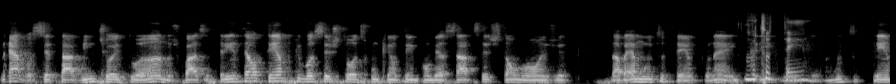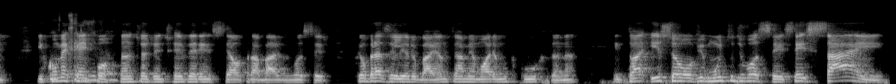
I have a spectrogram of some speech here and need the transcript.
né? Você está há 28 anos, quase 30, é o tempo que vocês todos com quem eu tenho conversado, vocês estão longe é muito tempo, né? Incrível, muito tempo. Muito tempo. E como Incrível. é que é importante a gente reverenciar o trabalho de vocês? Porque o brasileiro baiano tem uma memória muito curta, né? Então, isso eu ouvi muito de vocês. Vocês saem,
